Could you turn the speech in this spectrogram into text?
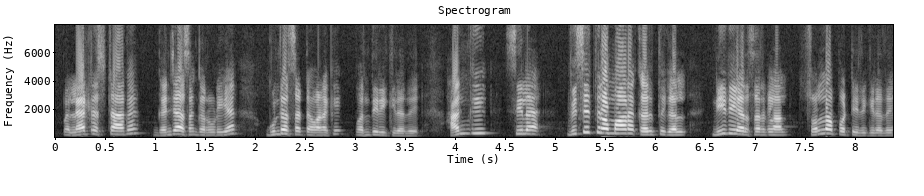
இப்போ லேட்டஸ்டாக கஞ்சா சங்கருடைய குண்டர் சட்ட வழக்கு வந்திருக்கிறது. அங்கு சில விசித்திரமான கருத்துக்கள் நீதியரசர்களால் சொல்லப்பட்டிருக்கிறது.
